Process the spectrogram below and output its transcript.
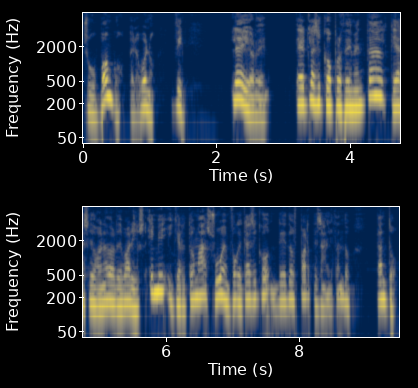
supongo. Pero bueno, en fin, Ley y Orden. El clásico procedimental que ha sido ganador de varios Emmy y que retoma su enfoque clásico de dos partes, analizando tanto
